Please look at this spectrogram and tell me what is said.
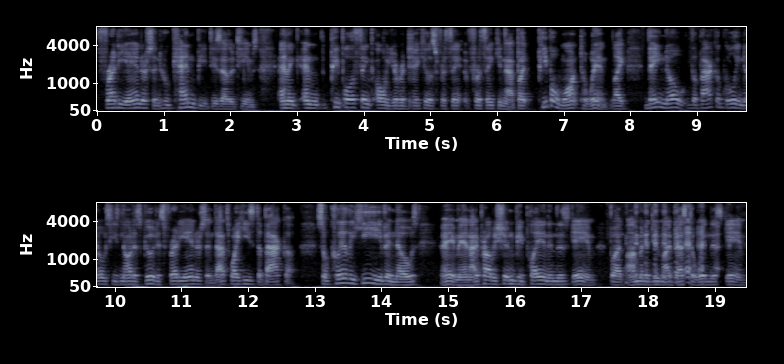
Freddie Andersen who can beat these other teams. And and people think, oh, you're ridiculous for th- for thinking that, but people want to win. Like they know the backup goalie knows he's not as good as Freddie Andersen. That's why he's the backup. So clearly he even knows, hey man, I probably shouldn't be playing in this game, but I'm going to do my best to win this game.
